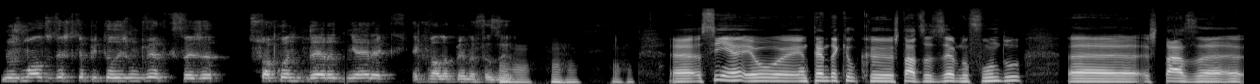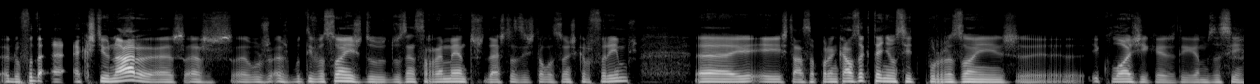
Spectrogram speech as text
nos moldes deste capitalismo verde, que seja só quando der dinheiro é que, é que vale a pena fazer. Uhum, uhum, uhum. Uh, sim, eu entendo aquilo que estás a dizer no fundo. Uh, estás a, no fundo a, a questionar as, as, as motivações do, dos encerramentos destas instalações que referimos uh, e, e, estás a pôr em causa que tenham sido por razões uh, ecológicas, digamos assim.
